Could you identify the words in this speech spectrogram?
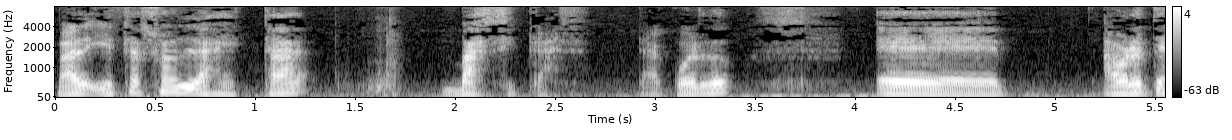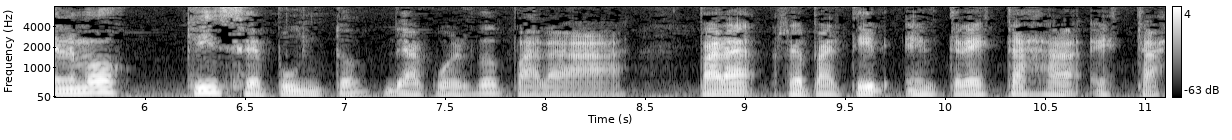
Vale, y estas son las stats básicas. ¿De acuerdo? Eh, ahora tenemos 15 puntos, ¿de acuerdo? Para, para repartir entre estas estas.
